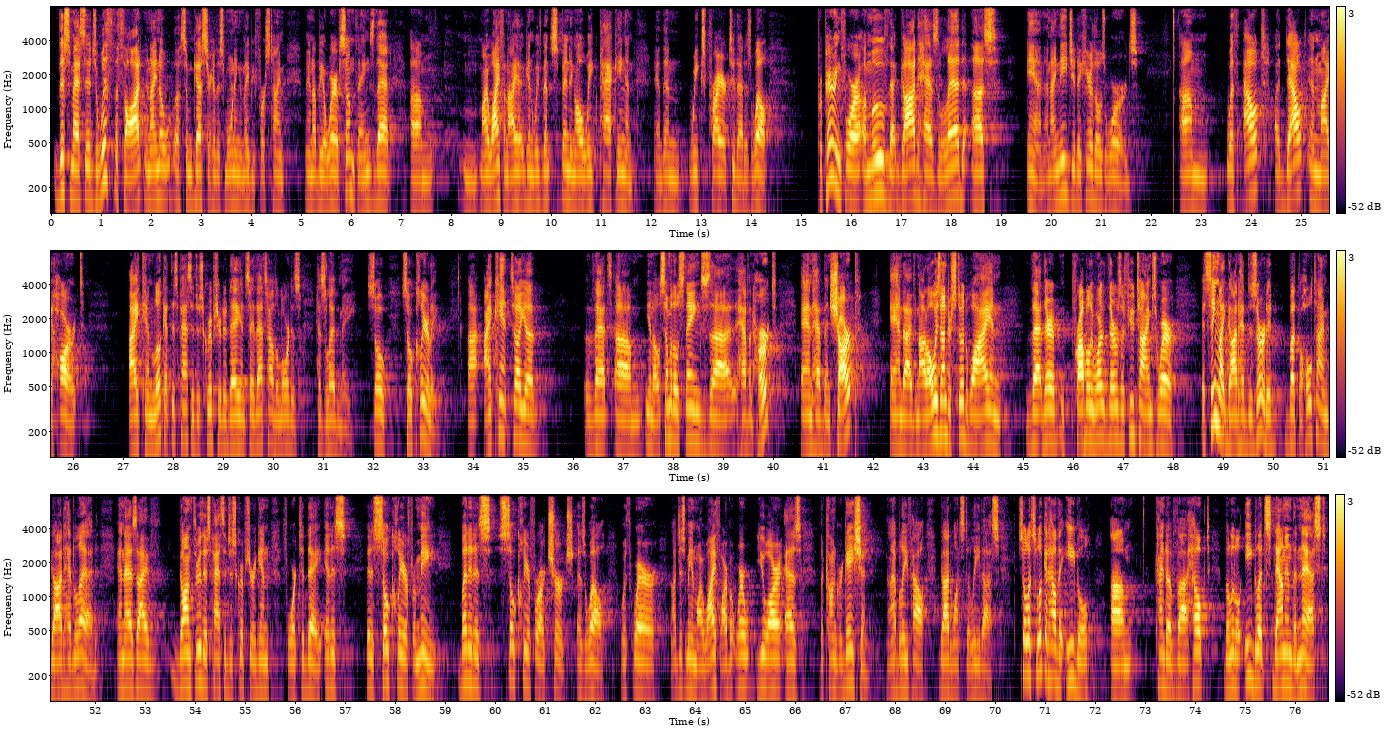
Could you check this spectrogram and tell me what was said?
this message with the thought, and I know uh, some guests are here this morning, and maybe first time may not be aware of some things, that um, my wife and I, again, we've been spending all week packing and and then weeks prior to that as well, preparing for a move that God has led us in. And I need you to hear those words. Um, without a doubt in my heart, I can look at this passage of Scripture today and say that's how the Lord has has led me so, so clearly. Uh, I can't tell you that, um, you know, some of those things uh, haven't hurt and have been sharp, and I've not always understood why, and that there probably were, there was a few times where it seemed like God had deserted, but the whole time God had led. And as I've gone through this passage of Scripture again for today, it is, it is so clear for me, but it is so clear for our church as well, with where not just me and my wife are, but where you are as the congregation. And I believe how God wants to lead us. So let's look at how the eagle um, kind of uh, helped the little eaglets down in the nest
